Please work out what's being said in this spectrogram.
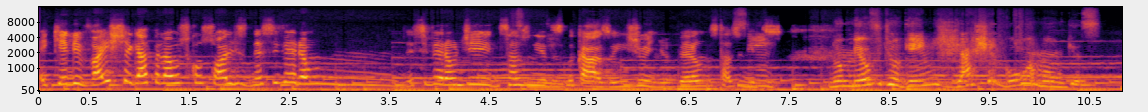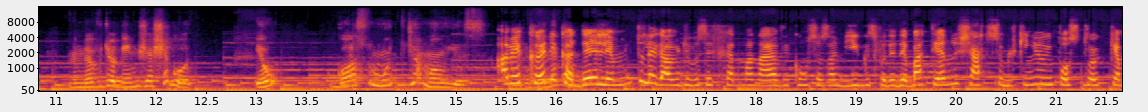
é que ele vai chegar para os consoles nesse verão nesse verão de, dos Estados Unidos, no caso, em junho, verão dos Estados Unidos. No meu videogame já chegou Among Us. No meu videogame já chegou. Eu gosto muito de Among Us. A mecânica é dele é muito legal de você ficar numa nave com seus amigos, poder debater no chat sobre quem é o impostor que quer,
